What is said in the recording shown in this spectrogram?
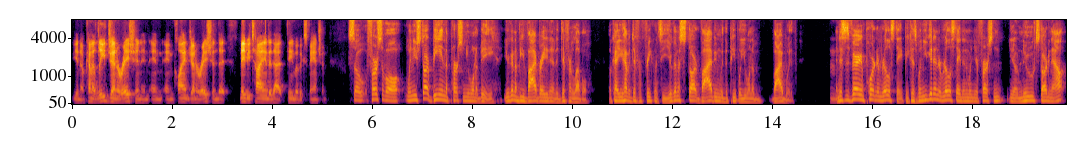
you know kind of lead generation and, and and client generation that maybe tie into that theme of expansion? So, first of all, when you start being the person you want to be, you're going to be vibrating at a different level. Okay. You have a different frequency. You're going to start vibing with the people you want to vibe with. Mm. And this is very important in real estate because when you get into real estate and when you're first, you know, new starting out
